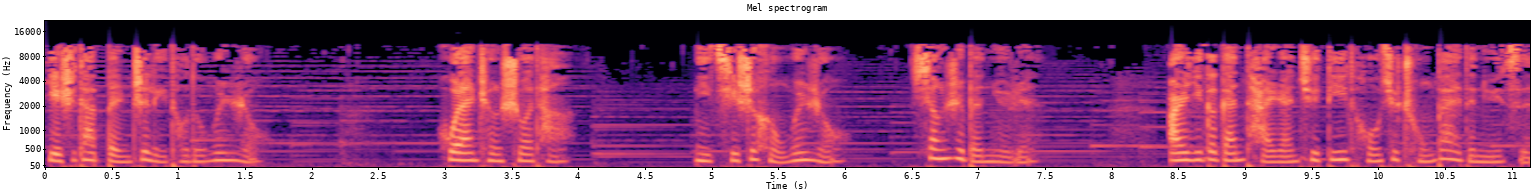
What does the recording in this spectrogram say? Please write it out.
也是他本质里头的温柔。胡兰成说他：“你其实很温柔，像日本女人。而一个敢坦然去低头去崇拜的女子，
